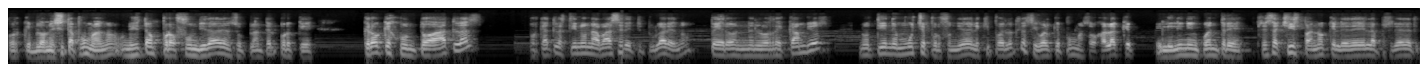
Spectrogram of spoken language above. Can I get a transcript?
porque lo necesita Pumas, ¿no? Necesita profundidad en su plantel porque creo que junto a Atlas, porque Atlas tiene una base de titulares, ¿no? Pero en los recambios no tiene mucha profundidad el equipo del Atlas, igual que Pumas. Ojalá que Lilini encuentre pues, esa chispa, ¿no? Que le dé la posibilidad de,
